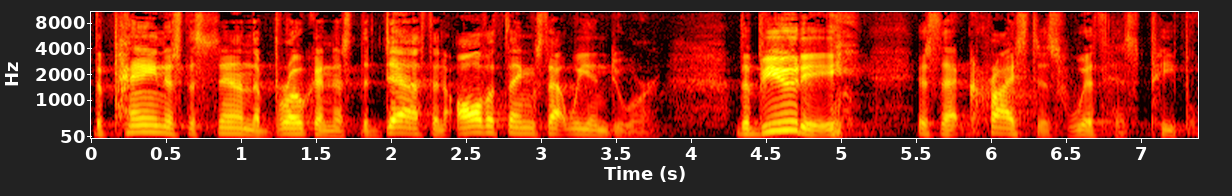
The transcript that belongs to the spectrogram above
The pain is the sin, the brokenness, the death, and all the things that we endure. The beauty is that Christ is with his people.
